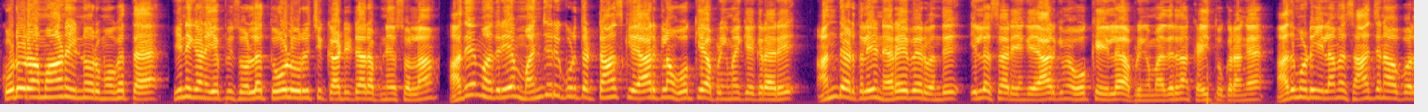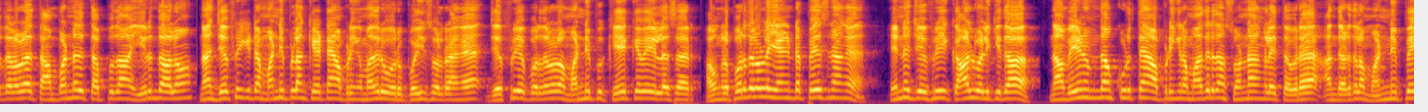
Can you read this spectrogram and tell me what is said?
கொடூரமான இன்னொரு முகத்தை இன்னைக்கான எபிசோட்ல தோல் உரிச்சு காட்டிட்டார் அப்படின்னே சொல்லலாம். அதே மாதிரியே மஞ்சரி கொடுத்த டாஸ்க் யாருக்கெல்லாம் ஓகே அப்படிங்கிற மாதிரி கேக்குறாரு. அந்த இடத்துலயும் நிறைய பேர் வந்து இல்ல சார் எங்க யாருக்குமே ஓகே இல்ல அப்படிங்கிற மாதிரி தான் கை தூக்குறாங்க. அது மட்டும் இல்லாம சாச்சனாவை பொறுத்தளவுல தான் பண்ணது தப்பு தான். இருந்தாலும் நான் ஜெஃப்ரி கிட்ட மன்னிப்புலாம் கேட்டேன் அப்படிங்கிற மாதிரி ஒரு பொய் சொல்றாங்க. ஜெஃப்ரியை பொறுத்தளவுல மன்னிப்பு கேட்கவே இல்ல சார். அவங்கள பொறுத்தளவுல என்கிட்ட பேசினாங்க. என்ன ஜெஃப்ரி கால் வலிக்குதா? நான் வேணும் தான் கொடுத்தேன் அப்படிங்கிற மாதிரி தான் சொன்னாங்களே தவிர அந்த இடத்துல மன்னிப்பே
